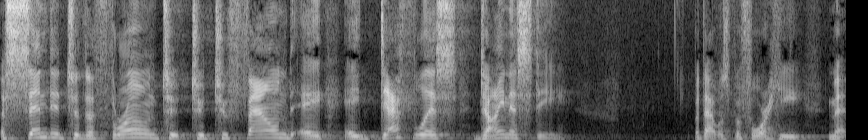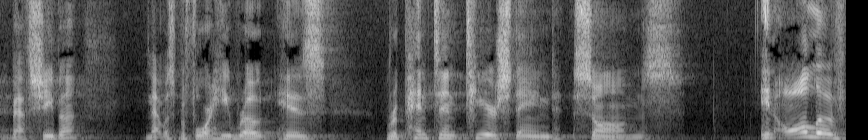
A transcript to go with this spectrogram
ascended to the throne to, to, to found a, a deathless dynasty. But that was before he met Bathsheba. And that was before he wrote his repentant, tear stained Psalms. In all of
